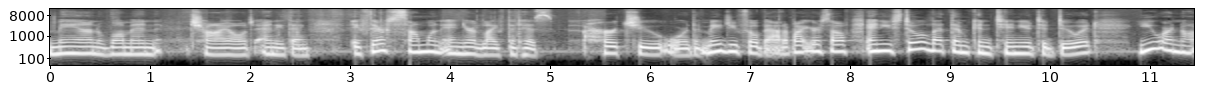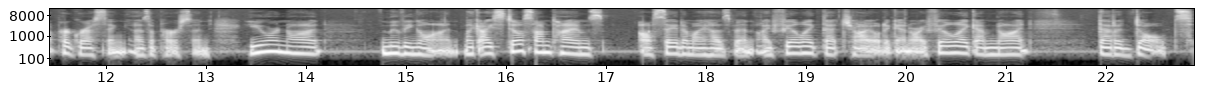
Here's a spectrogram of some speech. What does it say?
man, woman, child, anything if there's someone in your life that has hurt you or that made you feel bad about yourself, and you still let them continue to do it, you are not progressing as a person. You are not moving on. Like, I still sometimes. I'll say to my husband, I feel like that child again, or I feel like I'm not that adult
